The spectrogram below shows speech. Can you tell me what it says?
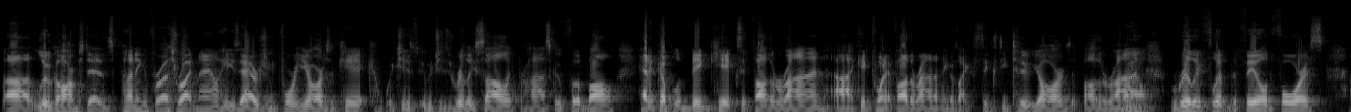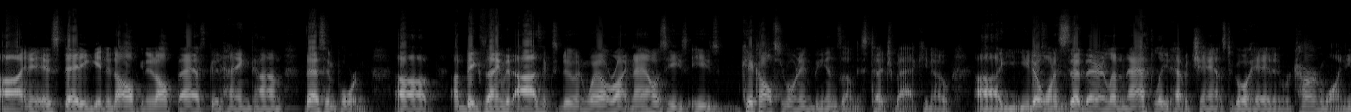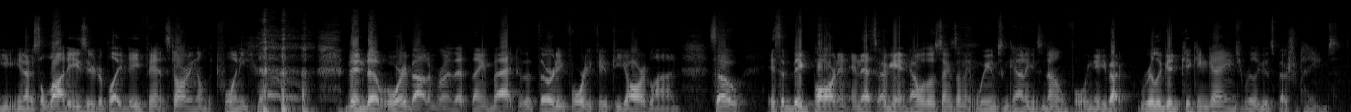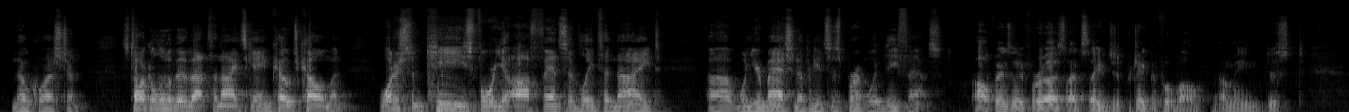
uh, Luke Armstead's punting for us right now. He's averaging 40 yards a kick, which is which is really solid for high school football. Had a couple of big kicks at Father Ryan. Uh, kicked one at Father Ryan. I think it was like 62 yards at Father Ryan. Wow. Really flipped the field for us. Uh, and it is steady, getting it off, getting it off fast, good hang time. That's important. Uh, a big thing that Isaac's doing well right now is he's he's kickoffs are going into the end zone. His touchback. You know, uh, you, you, don't want to sit there and let an athlete have a chance to go ahead and return one. You, you know, it's a lot easier to play defense starting on the 20 than to worry about him running that thing back to the 30, 40, 50 yard line. So it's a big part, and, and that's again kind of one of those things I think Williamson County is known for. You know, you've got really good kicking games, really good special teams. No question. Let's talk a little bit about tonight's game, Coach Coleman. What are some keys for you offensively tonight? Uh, when you're matching up against this Brentwood defense? Offensively, for us, I'd say just protect the football. I mean, just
